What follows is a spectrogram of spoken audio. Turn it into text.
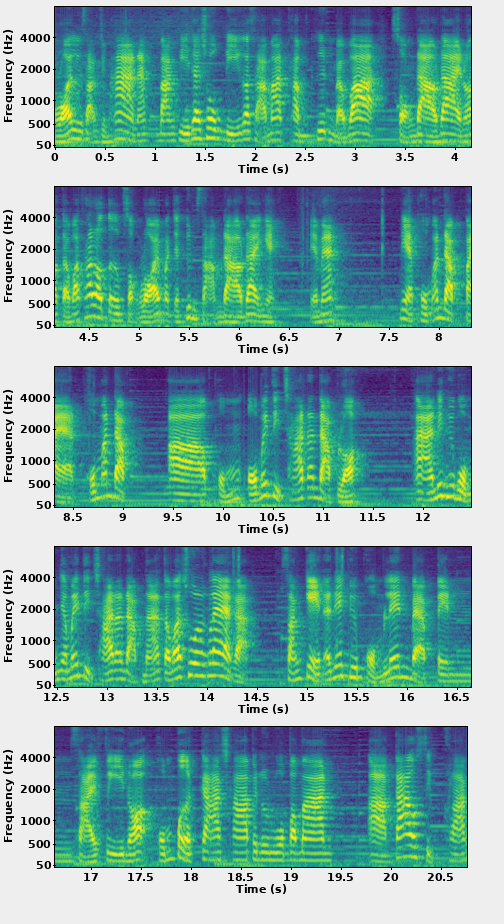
200 หรือ 35 นะ บางทีถ้าโชคดีก็สามารถทำขึ้นแบบว่า 2 ดาวได้เนาะ แต่ว่าถ้าเราเติม 200 มันจะขึ้น 3 ดาวได้ไง เห็นไหมเนี่ยผมอันดับ 8 ผมอันดับ อ่า ผม โอ้ไม่ติดชาร์จอันดับเหรอ อ่านนี้คือผมยังไม่ติดชาร์จอันดับนะ แต่ว่าช่วงแรกๆอะ สังเกตอันนี้คือผมเล่นแบบเป็นสายฟรีเนาะ ผมเปิดกาชาเป็นรวมๆประมาณ อ่า 90 ครั้ง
